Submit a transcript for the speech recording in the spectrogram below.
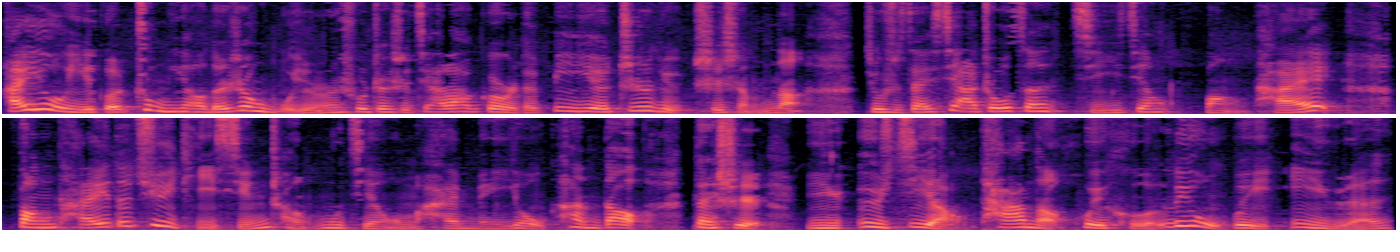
还有一个重要的任务，有人说这是加拉格尔的毕业之旅是什么呢？就是在下周三即将访台，访台的具体行程目前我们还没有看到，但是。预预计啊，他呢会和六位议员员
